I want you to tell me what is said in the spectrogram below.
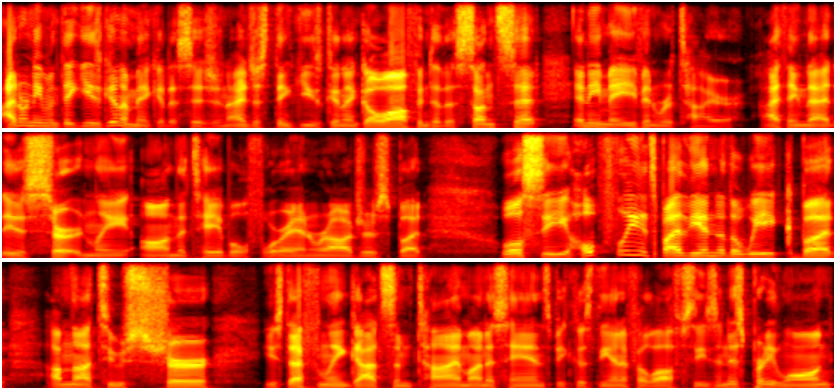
I don't even think he's going to make a decision. I just think he's going to go off into the sunset and he may even retire. I think that is certainly on the table for Aaron Rodgers, but we'll see. Hopefully it's by the end of the week, but I'm not too sure. He's definitely got some time on his hands because the NFL offseason is pretty long,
